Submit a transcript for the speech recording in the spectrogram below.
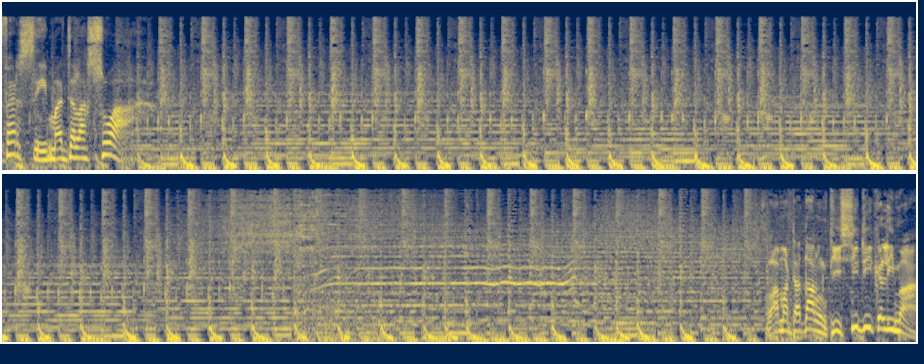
versi majalah SWA. Selamat datang di CD kelima.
